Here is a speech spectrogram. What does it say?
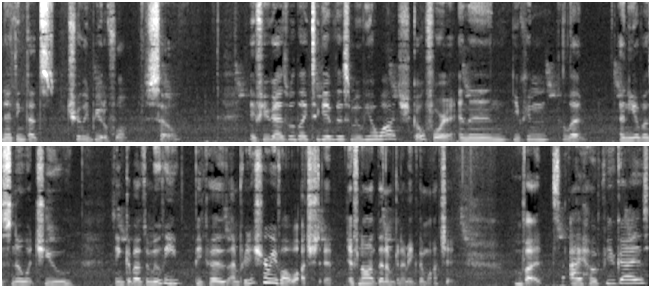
And I think that's truly beautiful. So, if you guys would like to give this movie a watch, go for it. And then you can let any of us know what you think about the movie because I'm pretty sure we've all watched it. If not, then I'm gonna make them watch it. But I hope you guys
